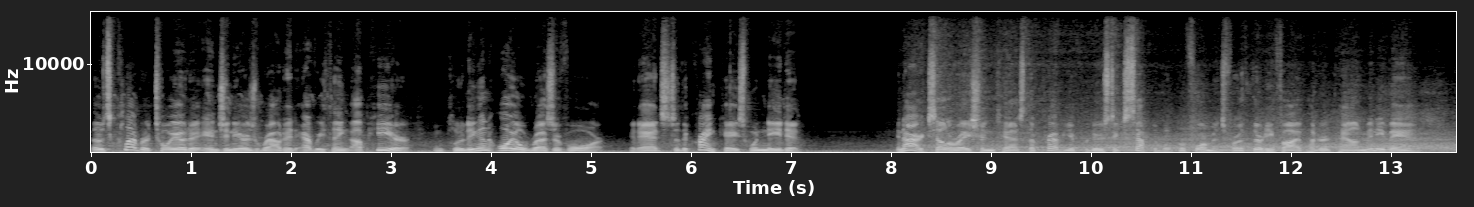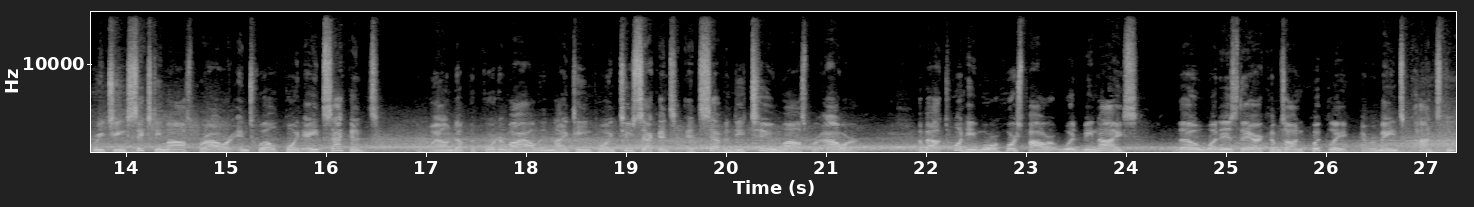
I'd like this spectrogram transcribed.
Those clever Toyota engineers routed everything up here, including an oil reservoir. It adds to the crankcase when needed. In our acceleration test, the Previa produced acceptable performance for a 3,500-pound minivan, reaching 60 miles per hour in 12.8 seconds. It wound up the quarter mile in 19.2 seconds at 72 miles per hour. About 20 more horsepower would be nice, though what is there comes on quickly and remains constant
